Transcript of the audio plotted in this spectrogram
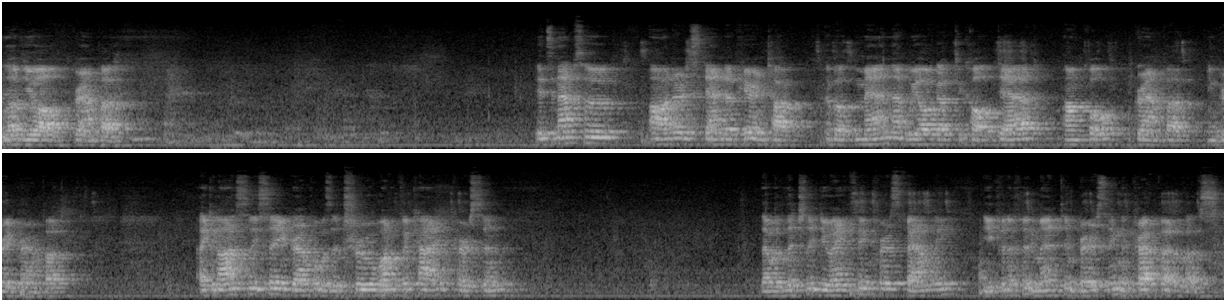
Love you all, Grandpa. It's an absolute honor to stand up here and talk about the man that we all got to call Dad, Uncle, Grandpa, and Great Grandpa. I can honestly say Grandpa was a true one-of-a-kind person that would literally do anything for his family, even if it meant embarrassing the crap out of us.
